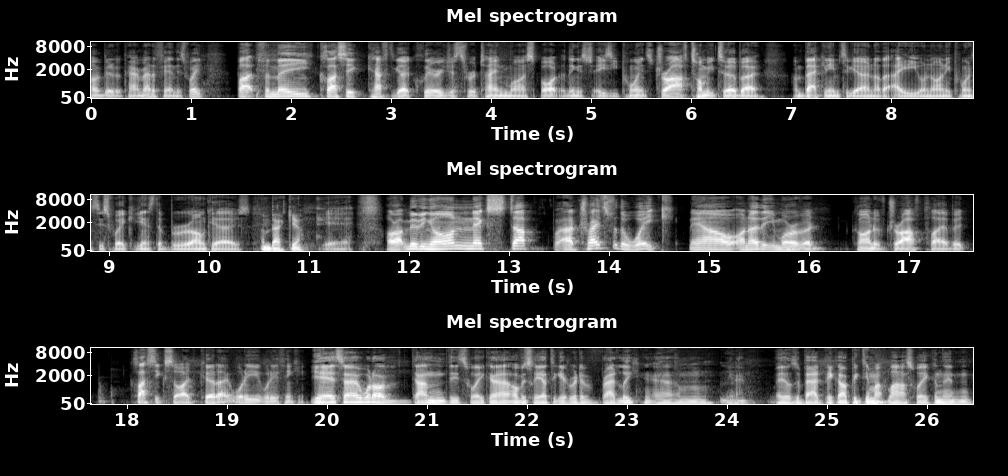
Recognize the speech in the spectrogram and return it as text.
I'm a bit of a Parramatta fan this week. But for me, classic have to go Cleary just to retain my spot. I think it's easy points. Draft Tommy Turbo. I'm backing him to go another 80 or 90 points this week against the Broncos. I'm back yeah. Yeah. All right, moving on. Next up, uh, trades for the week. Now, I know that you're more of a kind of draft player, but classic side, Kurto, what are you what are you thinking? Yeah, so what I've done this week, uh, obviously, I had to get rid of Bradley. Um, You know, it was a bad pick. I picked him up last week and then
